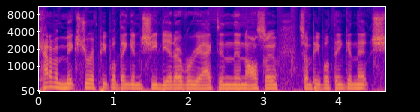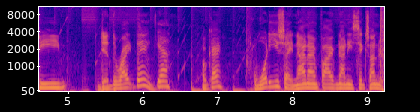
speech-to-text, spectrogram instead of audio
kind of a mixture of people thinking she did overreact, and then also some people thinking that she did the right thing. Yeah. Okay. What do you say? 995 9600.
